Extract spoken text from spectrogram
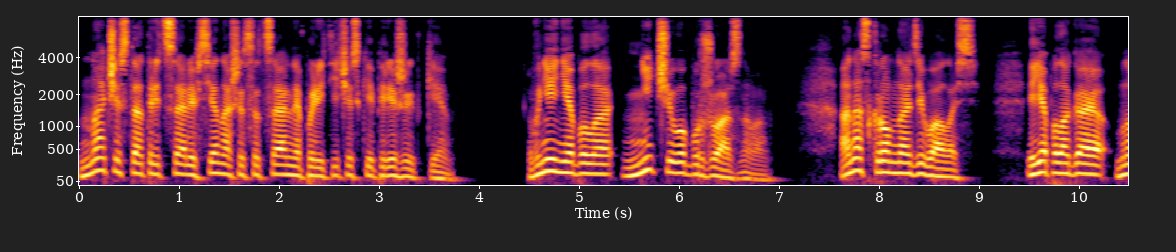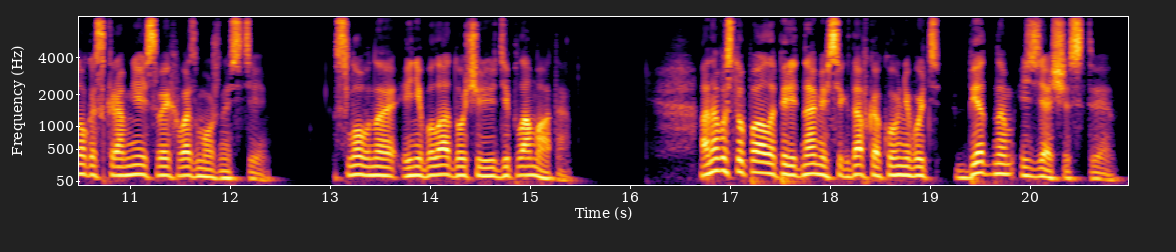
начисто отрицали все наши социально-политические пережитки. В ней не было ничего буржуазного. Она скромно одевалась, и, я полагаю, много скромнее своих возможностей, словно и не была дочерью дипломата. Она выступала перед нами всегда в каком-нибудь бедном изяществе —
